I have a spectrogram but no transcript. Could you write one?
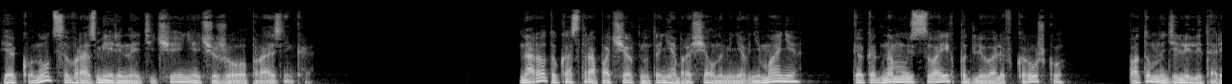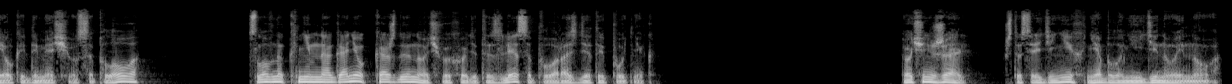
и окунуться в размеренное течение чужого праздника. Народ у костра подчеркнуто не обращал на меня внимания, как одному из своих подливали в кружку, потом наделили тарелкой дымящегося плова, словно к ним на огонек каждую ночь выходит из леса полураздетый путник. Очень жаль, что среди них не было ни единого иного,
